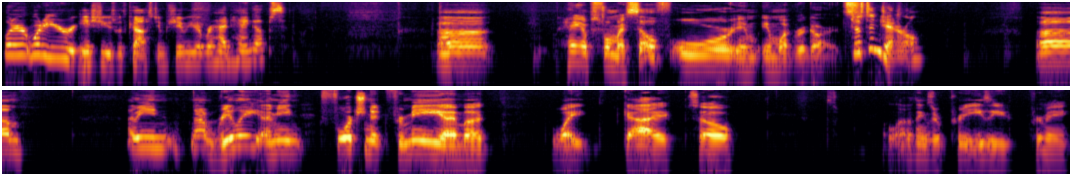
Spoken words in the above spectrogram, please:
what are, what are your issues with costumes, Jim? You ever had hang ups? Uh, hang-ups for myself or in in what regards? Just in general. Um, I mean, not really. I mean, fortunate for me, I'm a white guy, so a lot of things are pretty easy for me.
